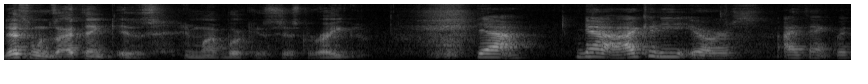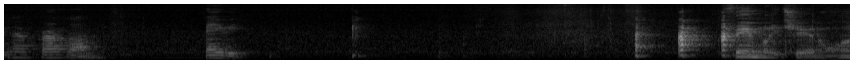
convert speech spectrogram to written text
This one's, I think, is in my book is just right. Yeah, yeah, I could eat yours. I think with no problem. Maybe. Family channel, huh?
